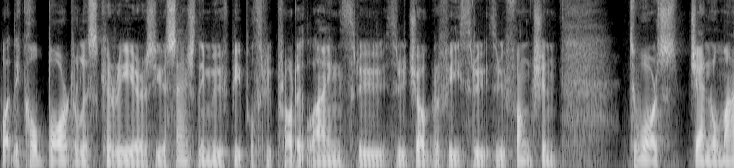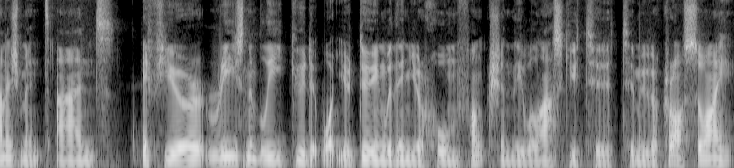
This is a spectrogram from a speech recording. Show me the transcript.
what they call borderless careers. You essentially move people through product line, through through geography, through through function, towards general management. And if you're reasonably good at what you're doing within your home function, they will ask you to to move across. So I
